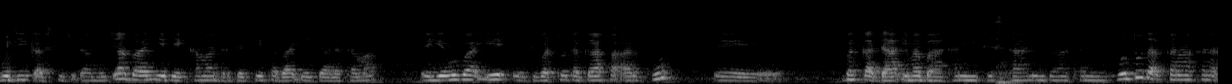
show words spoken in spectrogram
hojii qabsiisuudhaan mucaa baay'ee beekamaa dargaggeessa baay'ee jaalatamaa yeroo baay'ee dubartoota gaafa argu bakka daa'ima baatanii festaalii baatanii wantoota akkanaa kana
